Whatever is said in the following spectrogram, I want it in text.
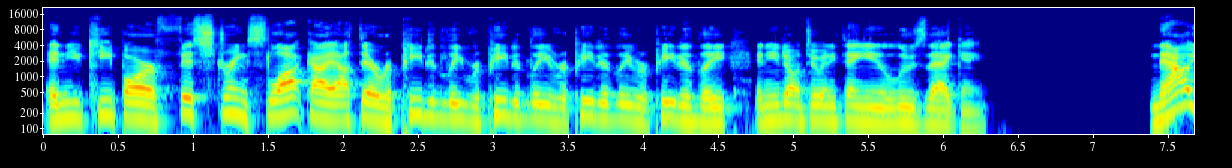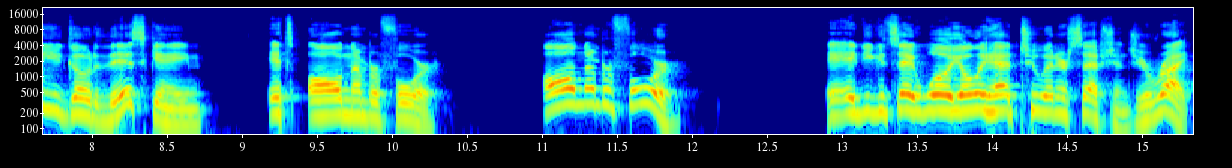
and you keep our fifth string slot guy out there repeatedly, repeatedly, repeatedly, repeatedly, and you don't do anything and you lose that game. Now you go to this game, it's all number four. All number four. And you could say, well, he only had two interceptions. You're right.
